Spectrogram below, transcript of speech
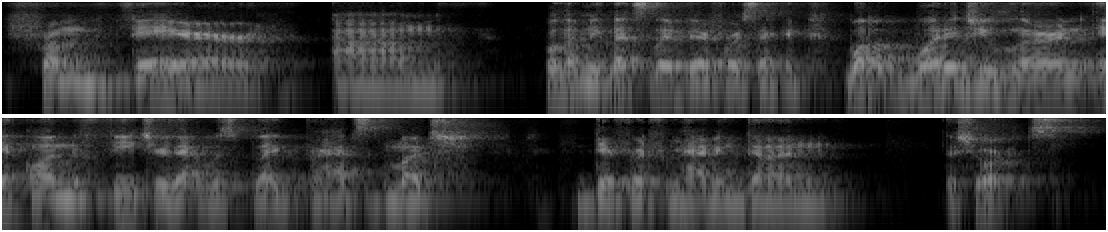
from there, um, well, let me let's live there for a second. What what did you learn on the feature that was like perhaps much different from having done the shorts?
